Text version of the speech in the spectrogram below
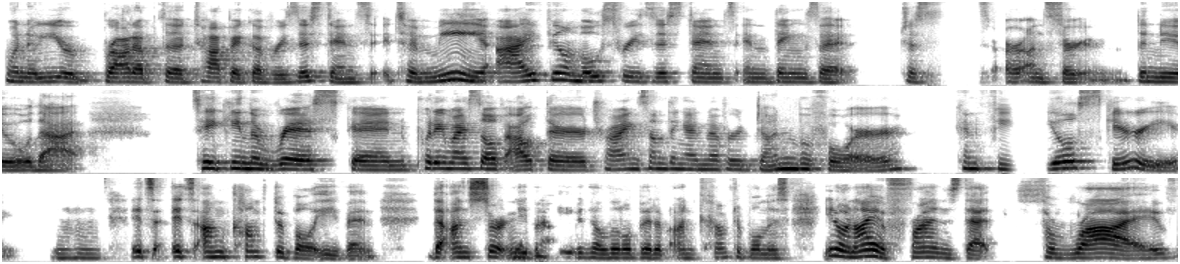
when you brought up the topic of resistance, to me, I feel most resistance in things that just are uncertain, the new, that taking the risk and putting myself out there, trying something I've never done before can feel scary. Mm-hmm. It's it's uncomfortable, even the uncertainty, yeah. but even a little bit of uncomfortableness. You know, and I have friends that thrive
